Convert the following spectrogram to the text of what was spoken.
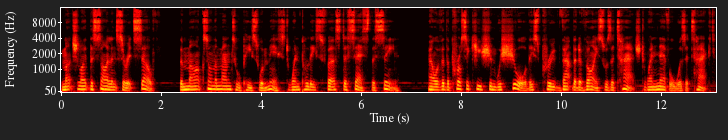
Much like the silencer itself, the marks on the mantelpiece were missed when police first assessed the scene However, the prosecution was sure this proved that the device was attached when Neville was attacked.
